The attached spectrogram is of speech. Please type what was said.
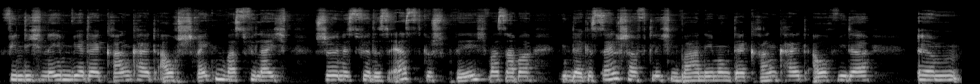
finde ich, nehmen wir der Krankheit auch Schrecken, was vielleicht schön ist für das Erstgespräch, was aber in der gesellschaftlichen Wahrnehmung der Krankheit auch wieder ähm,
